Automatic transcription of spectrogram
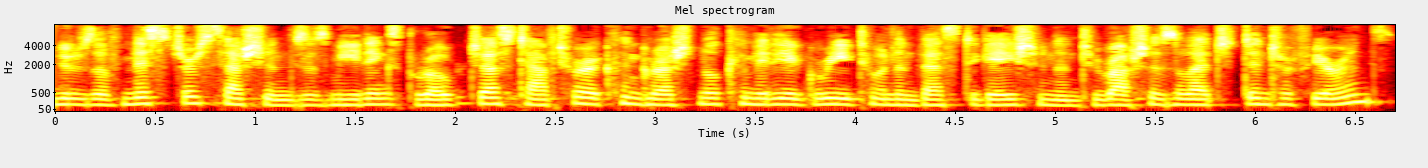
News of Mr. Sessions' meetings broke just after a congressional committee agreed to an investigation into Russia's alleged interference.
